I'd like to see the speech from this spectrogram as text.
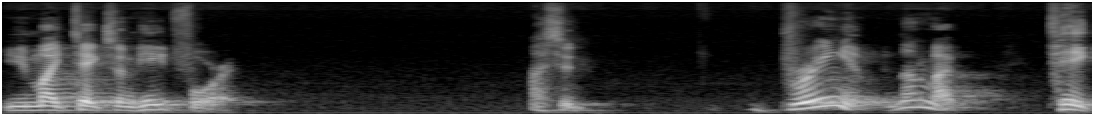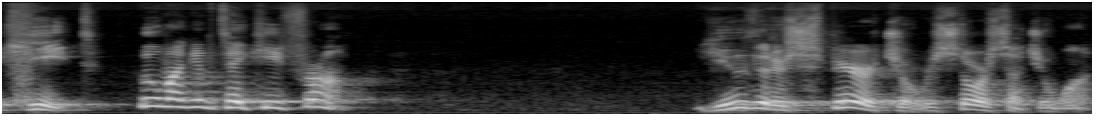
you might take some heat for it. I said, Bring him. None of my take heat. Who am I going to take heat from? You that are spiritual, restore such a one.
